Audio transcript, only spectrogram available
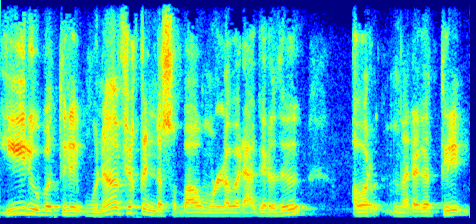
ഈ രൂപത്തിൽ മുനാഫിക്കിന്റെ സ്വഭാവമുള്ളവരാകരുത്. അവർ നരകത്തിൽ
